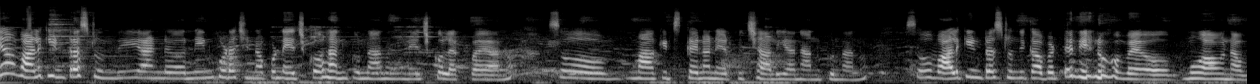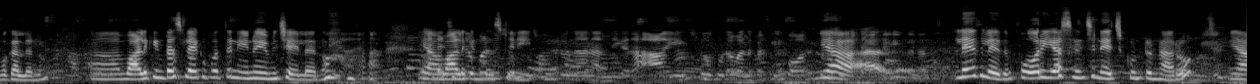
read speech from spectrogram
యా వాళ్ళకి ఇంట్రెస్ట్ ఉంది. అండ్ నేను కూడా చిన్నప్పుడు నేర్చుకోవాలనుకున్నాను నేర్చుకోలేకపోయాను. సో మా కిడ్స్కైనా నేర్పించాలి అని అనుకున్నాను. సో వాళ్ళకి ఇంట్రెస్ట్ ఉంది కాబట్టి నేను మూవ్ ఆన్ అవ్వగలను. వాళ్ళకి ఇంట్రెస్ట్ లేకపోతే నేను ఏమి చేయలేను. యా వాళ్ళకి ఇంట్రెస్ట్ నుంచే లేదు లేదు. ఫోర్ ఇయర్స్ నుంచి నేర్చుకుంటున్నారు. యా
